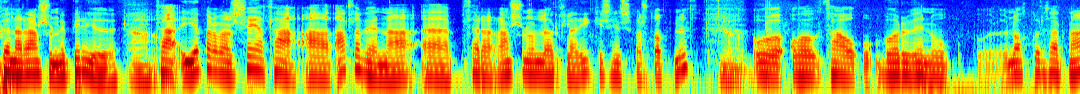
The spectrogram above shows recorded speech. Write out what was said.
hvenna rannsónu byrjuðu. Það, ég bara var að segja það að allavegna uh, þegar rannsónulegla ríkisins var stopnud og, og þá voru við nú nokkur þarna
